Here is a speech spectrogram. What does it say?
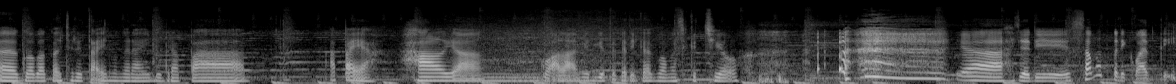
uh, gue bakal ceritain mengenai beberapa apa ya hal yang gue alamin gitu ketika gue masih kecil. ya, jadi sangat menikmati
